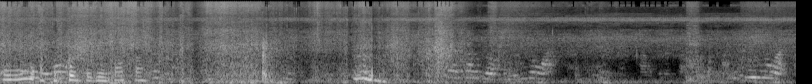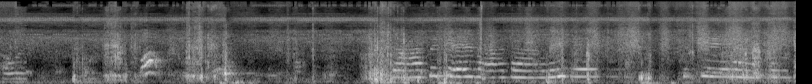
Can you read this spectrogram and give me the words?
เออขอบคุณไปกินข้าว ก่อนที่หนวดเขาเลยโอ้ตาสเกตาตาลิเกสเกตา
